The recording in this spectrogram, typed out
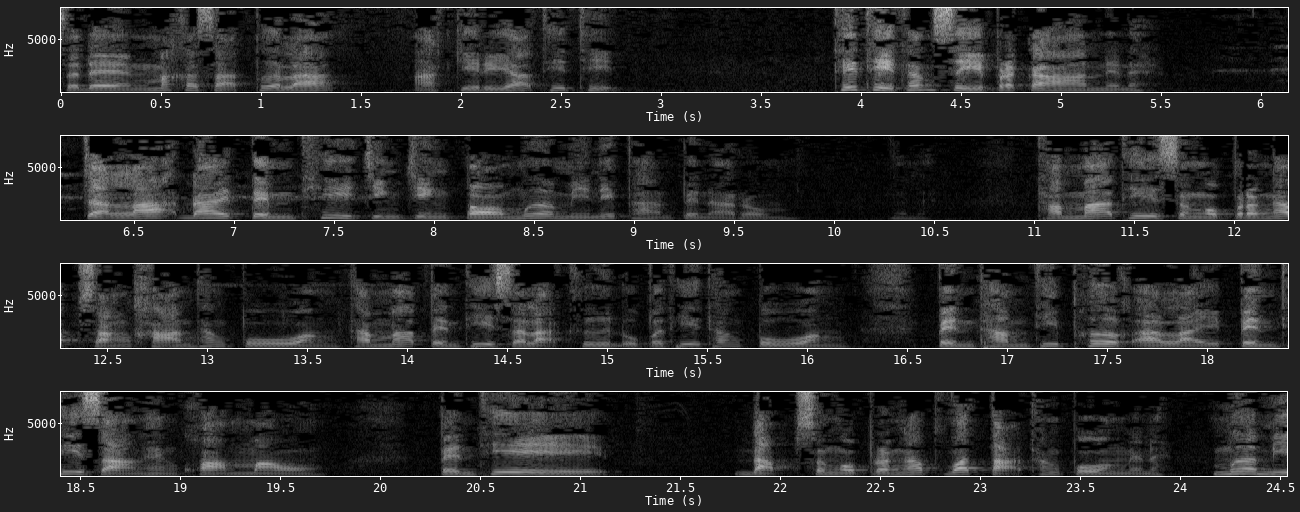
แสดงมรรคศาสตร์เพื่อละอากิริยทิฏฐิ ทิฏฐิทั้งสี่ประการเนี่ยนะจะละได้เต็มที่จริง ๆ ต่อเมื่อมีนิพพานเป็นอารมณ์ ธรรมะที่สงบระงับสังขารทั้งปวง ธรรมะเป็นที่สละคืนอุปธิทั้งปวง เป็นธรรมที่เพิกอะไร เป็นที่สางแห่งความเมา เป็นที่ดับสงบระงับวัตตะทั้งปวงเนี่ยนะ เมื่อมี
